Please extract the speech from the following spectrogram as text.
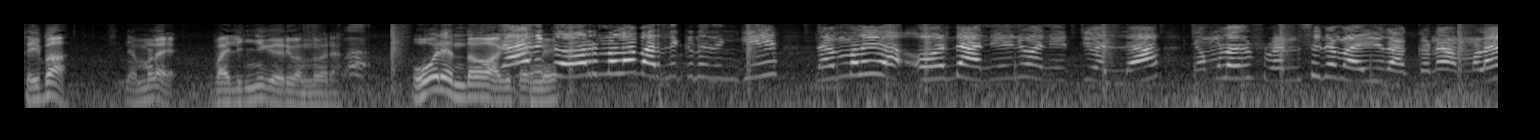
സൈബ നമ്മളെ വലിഞ്ഞു കേറി വന്നവരാ. ഓരെന്തോ ആകെ തന്നെ. നമ്മൾ ഓന്റെ അനിയനും അനിയത്തിയും അല്ല നമ്മളൊരു ഫ്രണ്ട്സിനെ വഴി ഇതാക്കണം. നമ്മളെ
